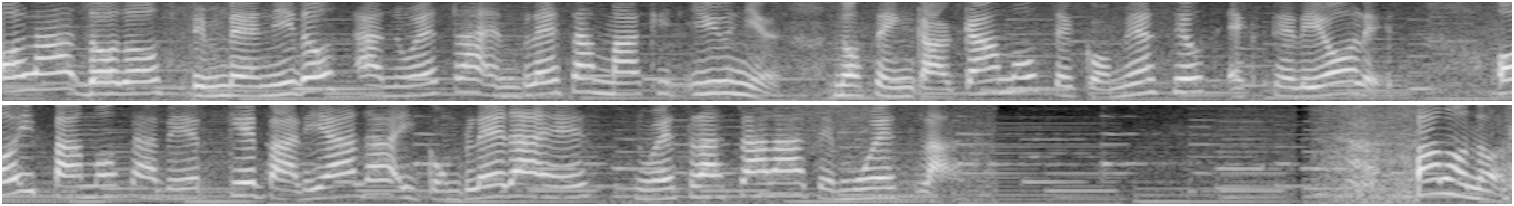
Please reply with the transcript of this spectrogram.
Hola a todos, bienvenidos a nuestra empresa Market Union. Nos encargamos de comercios exteriores. Hoy vamos a ver qué variada y completa es nuestra sala de muestras. ¡Vámonos!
